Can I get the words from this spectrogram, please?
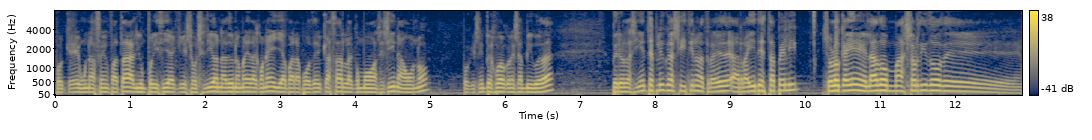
porque es una fe fatal y un policía que se obsesiona de una manera con ella para poder cazarla como asesina o no, porque siempre juega con esa ambigüedad. Pero las siguientes películas se hicieron a, a raíz de esta peli, solo caí en el lado más sórdido de,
